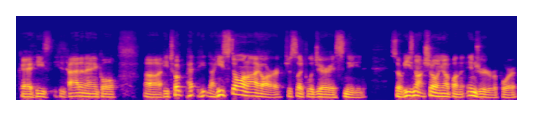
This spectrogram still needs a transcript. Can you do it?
Okay, he's he's had an ankle. Uh, he took he, now he's still on IR, just like L'Jarius Sneed. So he's not showing up on the injury report.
